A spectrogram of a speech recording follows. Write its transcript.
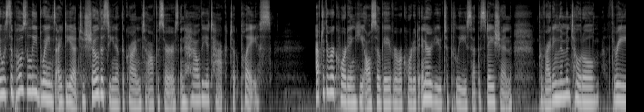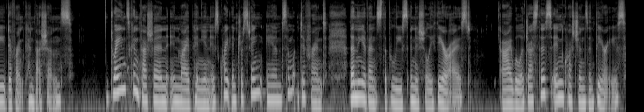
It was supposedly Duane's idea to show the scene of the crime to officers and how the attack took place. After the recording, he also gave a recorded interview to police at the station, providing them in total three different confessions. Duane's confession, in my opinion, is quite interesting and somewhat different than the events the police initially theorized. I will address this in questions and theories.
